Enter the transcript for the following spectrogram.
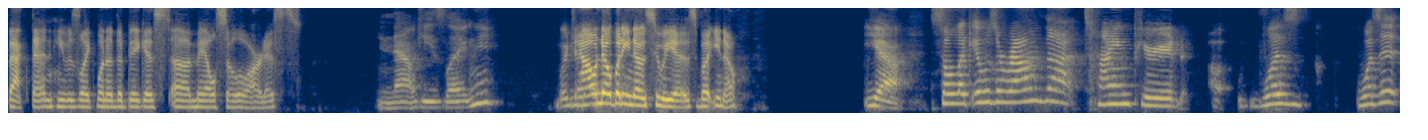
back then. He was like one of the biggest uh, male solo artists. now he's like, where'd you Now go? nobody knows who he is, but you know, Yeah. So like it was around that time period. Uh, was was it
